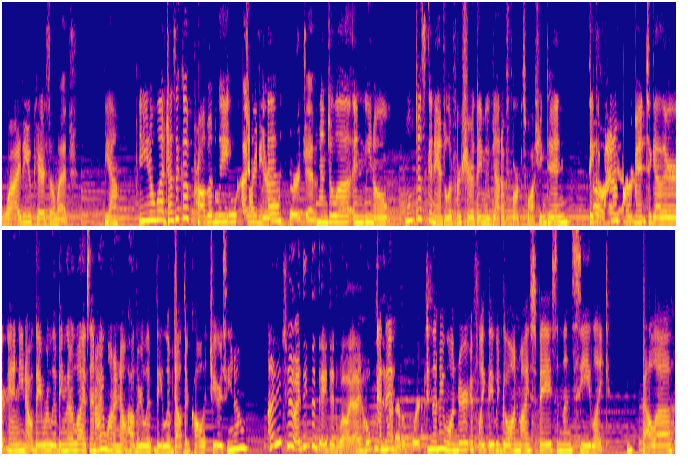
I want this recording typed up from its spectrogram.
why do you care so much? Yeah. And you know what? Jessica probably Two hundred year old virgin. Angela and you know, well Jessica and Angela for sure. They moved out of Forks, Washington. They Oh, got an yeah. apartment together and you know, they were living their lives and I want to know how they lived they lived out their college years, you know? I do too. I think that they did well. I I hope that And they then- got out of work. And then I wonder if like they would go on MySpace and then see like Bella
